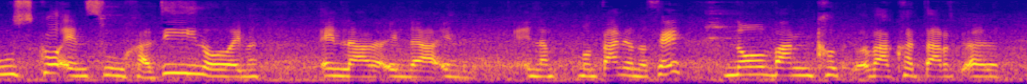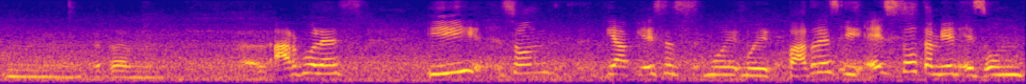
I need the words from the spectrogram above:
buscó en su jardín o en, en la, en, la, en, en la montaña, no sé, no van va a cortar mm, eh, árboles y son ya piezas muy, muy padres y esto también es un,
